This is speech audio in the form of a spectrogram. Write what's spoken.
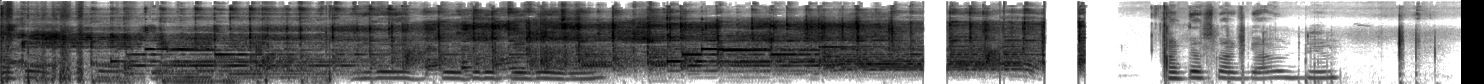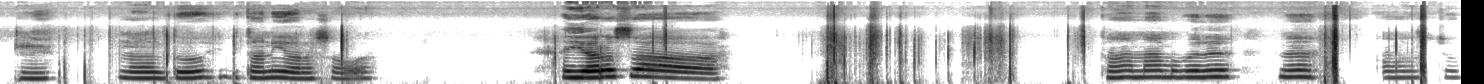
Arkadaşlar Arkadaşlar geldim. Ne? Ne oldu? Bir tane yarasa var. Ha, yarasa. Tamam ben bu böyle ne? Az çok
